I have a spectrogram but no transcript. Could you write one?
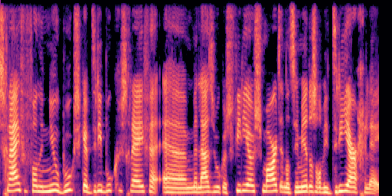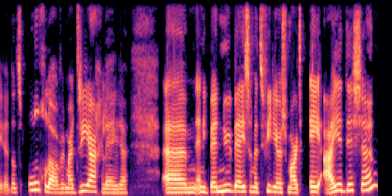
schrijven van een nieuw boek. Dus ik heb drie boeken geschreven. mijn laatste boek was Video Smart en dat is inmiddels alweer drie jaar geleden. Dat is ongelooflijk, maar drie jaar geleden. Um, en ik ben nu bezig met Video Smart AI Edition.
